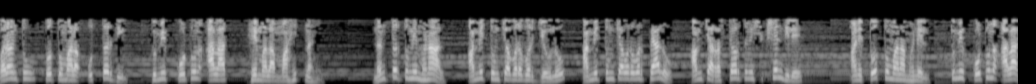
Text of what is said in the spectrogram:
परंतु तो तुम्हाला उत्तर देईल. तुम्ही कोठून आलात हे मला माहीत नाही. नंतर तुम्ही म्हणाल आम्ही तुमच्याबरोबर जेवलो आम्ही तुमच्याबरोबर प्यालो आमच्या रस्त्यावर तुम्ही शिक्षण दिले. आणि तो तुम्हाला म्हणेल तुम्ही कोठून आलात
